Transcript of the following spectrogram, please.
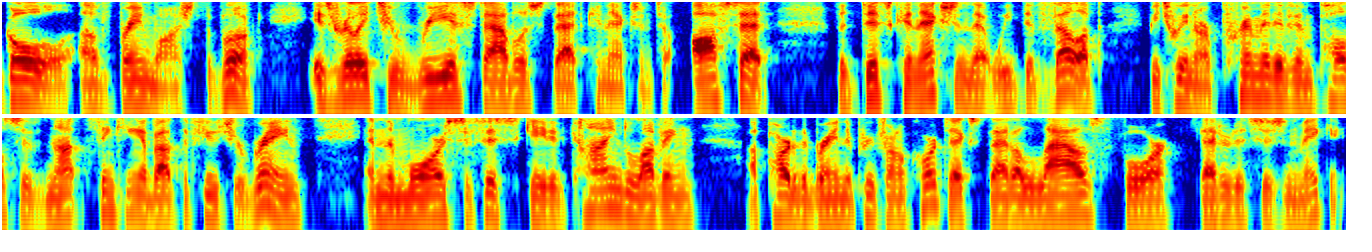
goal of Brainwash, the book, is really to reestablish that connection, to offset the disconnection that we develop between our primitive, impulsive, not thinking about the future brain and the more sophisticated, kind, loving uh, part of the brain, the prefrontal cortex, that allows for better decision making.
